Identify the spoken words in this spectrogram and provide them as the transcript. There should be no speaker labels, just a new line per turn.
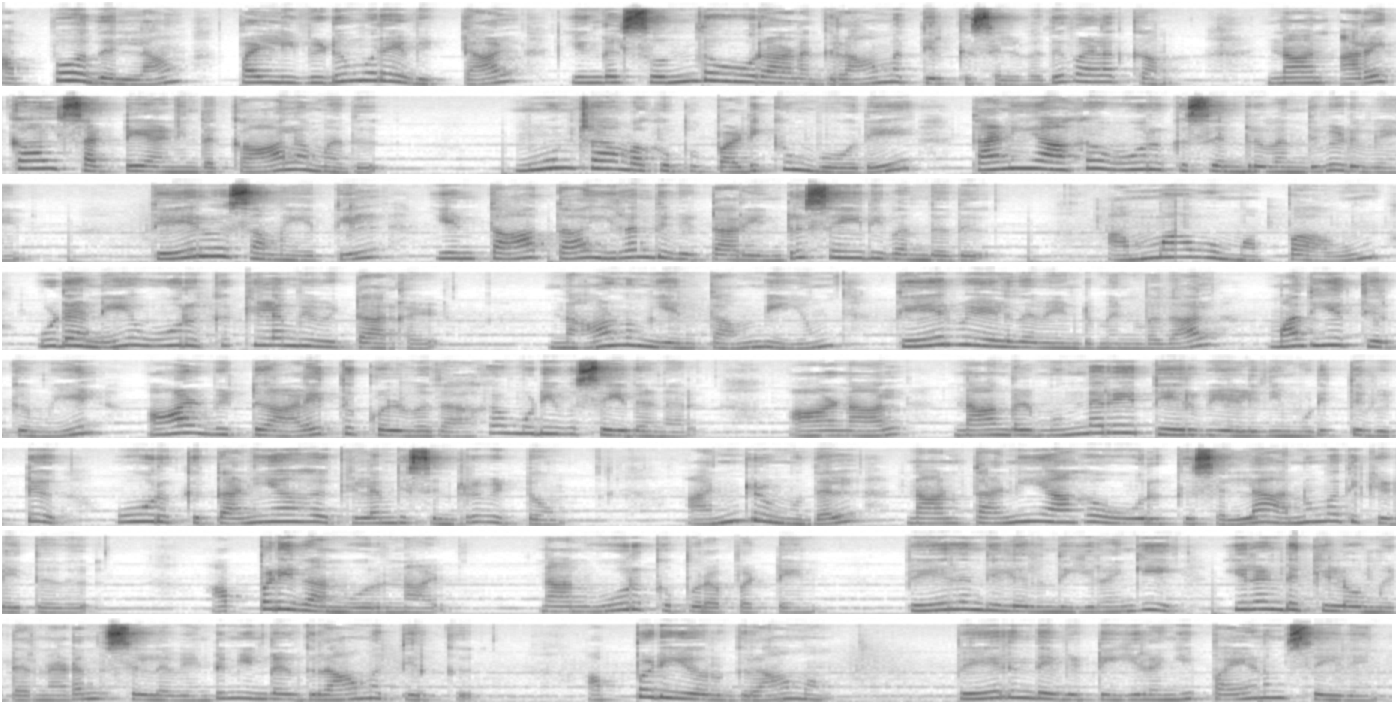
அப்போதெல்லாம் பள்ளி விடுமுறை விட்டால் எங்கள் சொந்த ஊரான கிராமத்திற்கு செல்வது வழக்கம். நான் அரைக்கால் சட்டை அணிந்த காலம் அது. மூன்றாம் வகுப்பு படிக்கும் போதே தனியாக ஊருக்கு சென்று வந்து விடுவேன். தேர்வு சமயத்தில் என் தாத்தா இறந்து விட்டார் என்று செய்தி வந்தது. அம்மாவும் அப்பாவும் உடனே ஊருக்கு கிளம்பி விட்டார்கள். நானும் என் தம்பியும் தேர்வு எழுத வேண்டும் என்பதால் மதியத்திற்கு மேல் ஆள் விட்டு அழைத்து கொள்வதாக முடிவு செய்தனர். ஆனால் நாங்கள் முன்னரே தேர்வு எழுதி முடித்துவிட்டு ஊருக்கு தனியாக கிளம்பி சென்று விட்டோம். அன்று முதல் நான் தனியாக ஊருக்கு செல்ல அனுமதி கிடைத்தது. அப்படிதான் ஒரு நாள். நான் ஊருக்கு புறப்பட்டேன். பேருந்திலிருந்து இறங்கி இரண்டு கிலோமீட்டர் நடந்து செல்ல வேண்டும் எங்கள் கிராமத்திற்கு. அப்படியொரு கிராமம். பேருந்தை விட்டு இறங்கி பயணம் செய்தேன்.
